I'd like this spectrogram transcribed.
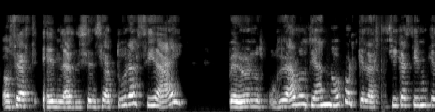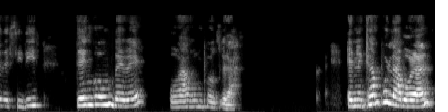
O sea, en las licenciaturas sí hay, pero en los posgrados ya no, porque las chicas tienen que decidir, ¿tengo un bebé o hago un posgrado? En el campo laboral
